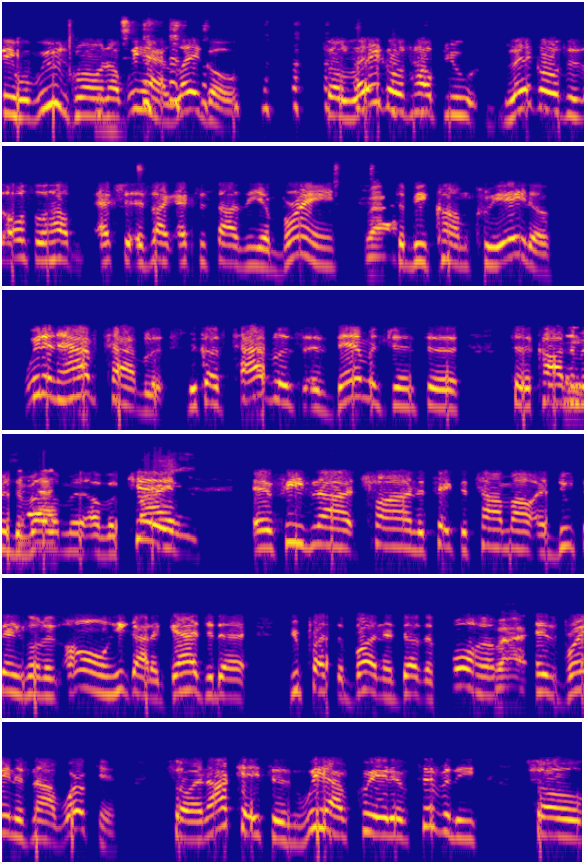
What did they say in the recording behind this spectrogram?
See, when we was growing up, we had Legos. so Legos help you Legos is also help extra it's like exercising your brain Right. to become creative. We didn't have tablets because tablets is damaging to to the cognitive Exactly. development of a kid right. if he's not trying to take the time out and do things on his own, he got a gadget that you press the button and does it for him. Right. His brain is not working. So in our cases, we have creativity. So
